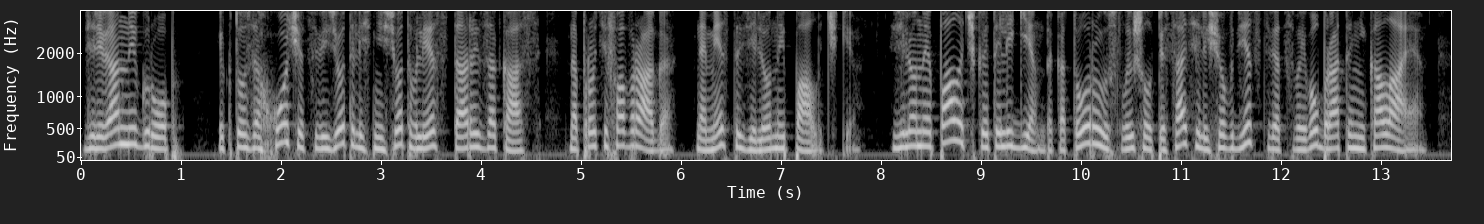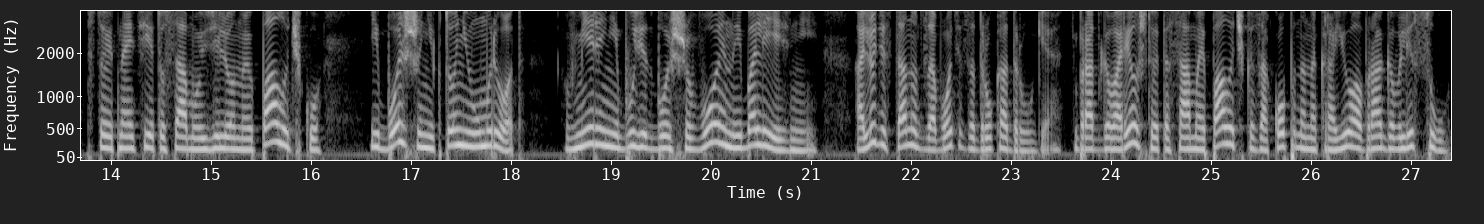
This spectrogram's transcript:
Деревянный гроб, и кто захочет, свезет или снесет в лес старый заказ, напротив оврага, на место зеленой палочки». Зеленая палочка – это легенда, которую услышал писатель еще в детстве от своего брата Николая. Стоит найти эту самую зеленую палочку – и больше никто не умрет. В мире не будет больше войн и болезней, а люди станут заботиться друг о друге. Брат говорил, что эта самая палочка закопана на краю оврага в лесу.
